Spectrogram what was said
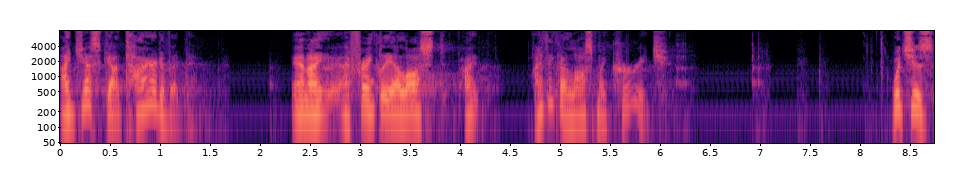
I just got tired of it. And I, I frankly, I lost, I, I think I lost my courage. Which is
